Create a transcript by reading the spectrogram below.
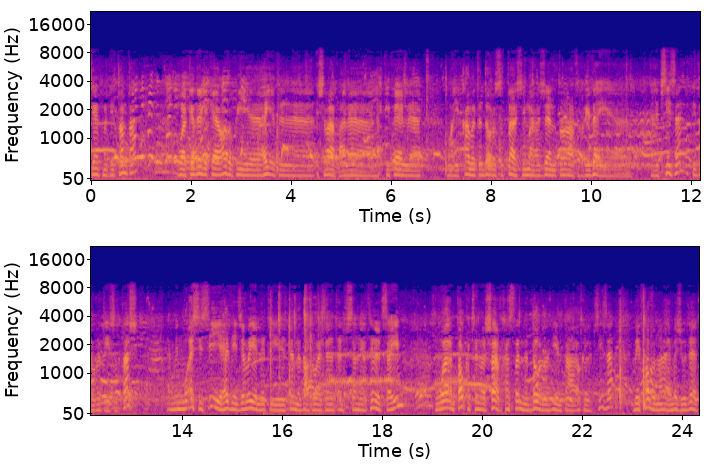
سيادة مدينة طنطا وكذلك عضو في هيئة الإشراف على الاحتفال وإقامة الدورة 16 لمهرجان التراث الغذائي البسيسة في دورته 16 من مؤسسي هذه الجمعية التي تم بعثها سنة 1992 وانطلقت في النشاط خاصة الدورة هذه نتاع أكل البسيسة بفضل مجهودات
